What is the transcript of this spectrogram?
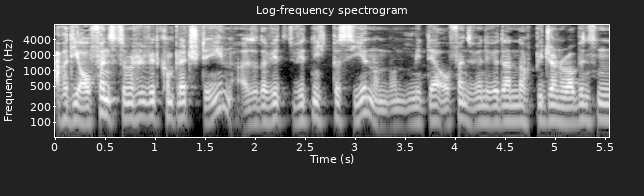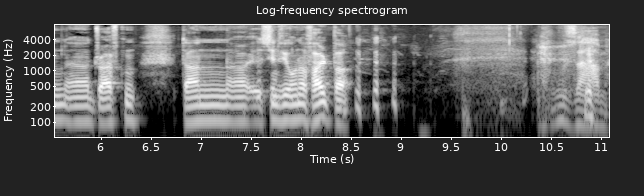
aber die Offense zum Beispiel wird komplett stehen. Also da wird, wird nicht passieren. Und, und mit der Offense, wenn wir dann noch Bijan Robinson äh, draften, dann äh, sind wir unaufhaltbar. Langsam.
